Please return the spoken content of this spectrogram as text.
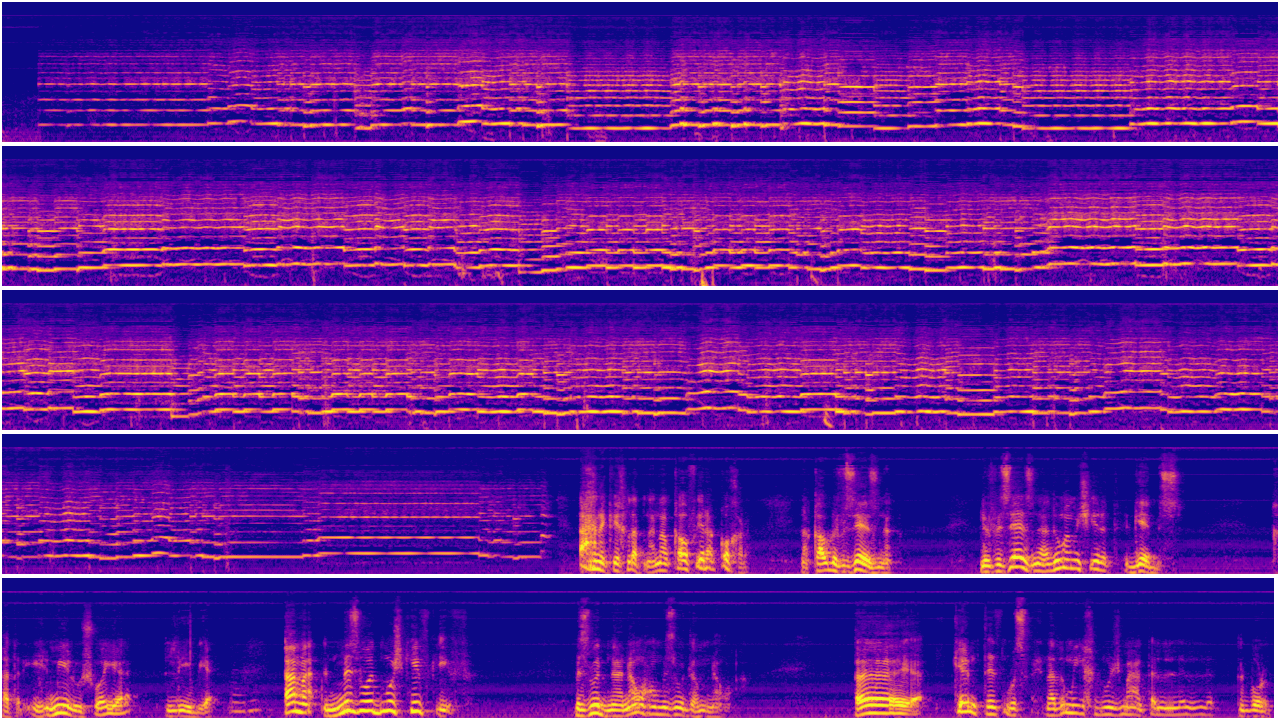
إحنا كي خلطنا نلقاو فرق أخرى. نلقاو الفزازنا الفزازنا هذوما مشيرة جابس خاطر يميلوا شوية لليبيا. أما المزود مش كيف كيف. مزودنا نوع ومزودهم نوع. آه كانت المصفين هذوما يخدموا ال- البرد.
